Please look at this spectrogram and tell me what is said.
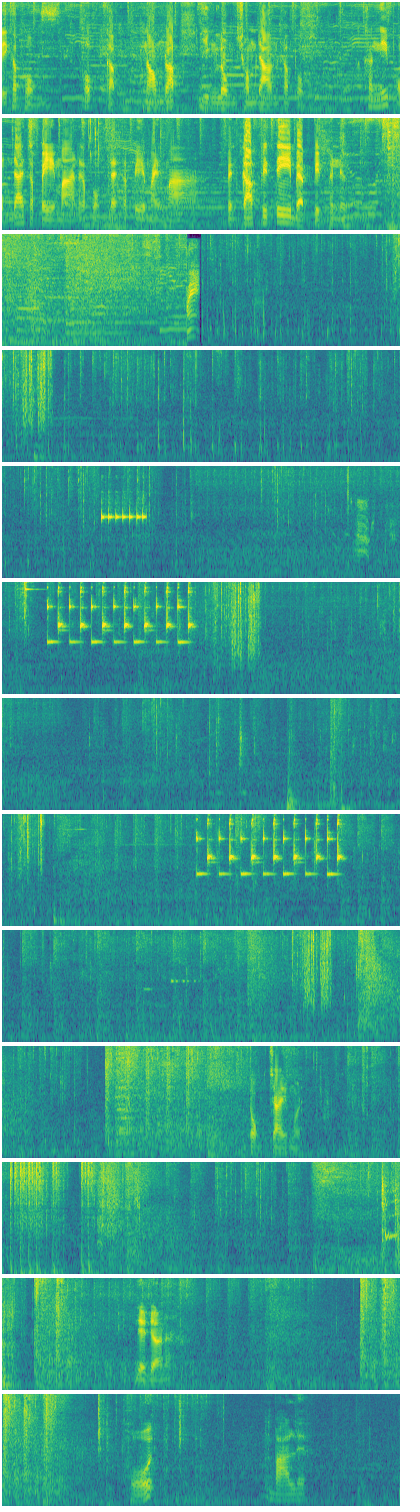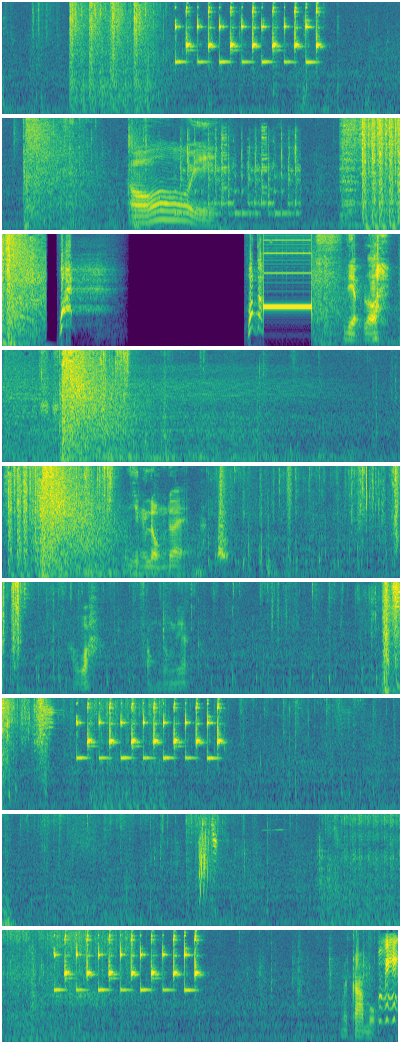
ดีครับผม พบกับน้อมรับยิงลมชมดาวนะครับผม ครั้งนี้ผมได้สเปรย์มานะครับผม ได้สเปรย์ใหม่มา เป็นกราฟฟิตี้แบบปิดผนึก ตกใจหมด เดี๋ยวเดี๋ยวนะโหบานเลยโอ้ย เรียบร้อย ยิงลงด้วย เอาวะสองตรงเนี้ย ไ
